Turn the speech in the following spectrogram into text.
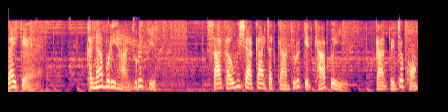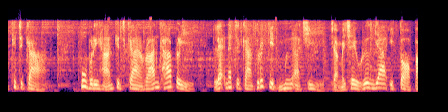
ได้แก่ คณะบริหารธุรกิจ สาขาวิชาการจัดการธุรกิจค้าปลีก การเป็นเจ้าของกิจการ ผู้บริหารกิจการร้านค้าปลีก และนักจัดการธุรกิจมืออาชีพจะไม่ใช่เรื่องยากอีกต่อไป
